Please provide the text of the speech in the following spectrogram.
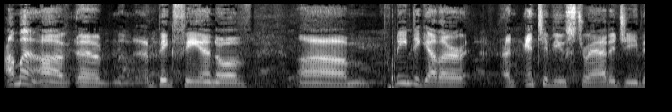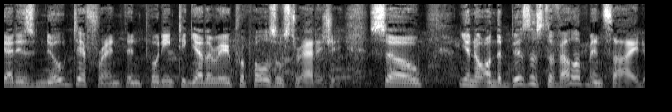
I'm a, uh, a, big fan of um, putting together an interview strategy that is no different than putting together a proposal strategy. So, you know, on the business development side,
